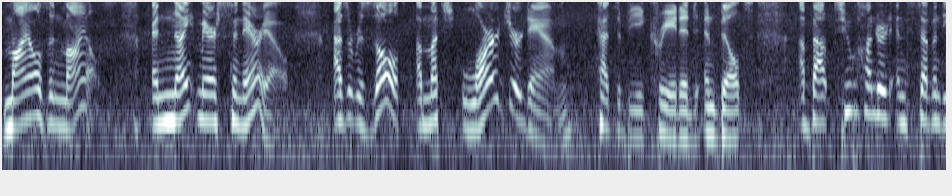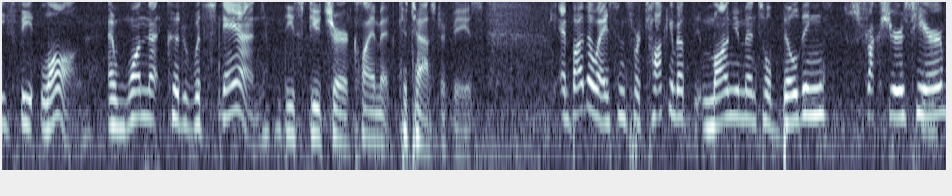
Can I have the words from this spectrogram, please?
miles and miles. A nightmare scenario. As a result, a much larger dam had to be created and built, about 270 feet long, and one that could withstand these future climate catastrophes and by the way, since we're talking about the monumental buildings, structures here,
